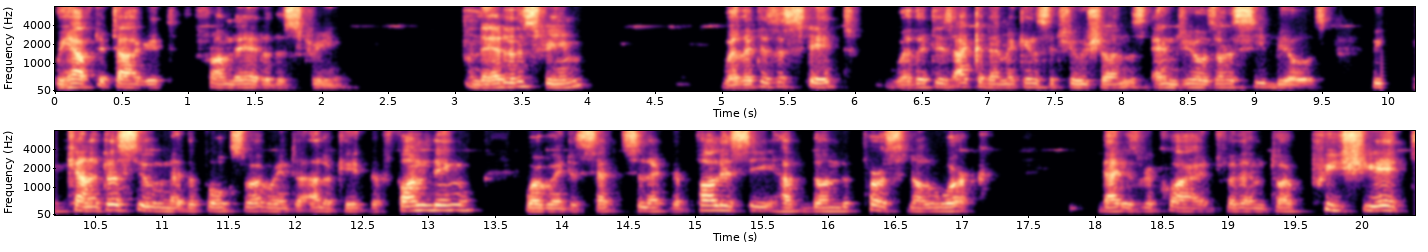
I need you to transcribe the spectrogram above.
We have to target from the head of the stream. And the head of the stream, whether it is a state, whether it is academic institutions, NGOs, or CBOs, we cannot assume that the folks who are going to allocate the funding, who are going to set, select the policy, have done the personal work that is required for them to appreciate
